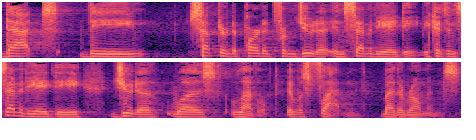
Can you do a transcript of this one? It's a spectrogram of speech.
that the scepter departed from Judah in 70 AD, because in 70 AD, Judah was leveled, it was flattened by the Romans.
